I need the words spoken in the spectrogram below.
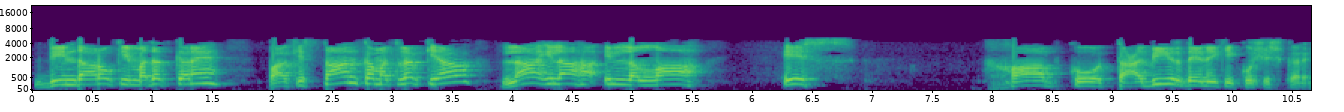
دینداروں کی مدد کریں پاکستان کا مطلب کیا؟ لا الہ الا اللہ، اس خواب کو تعبیر دینے کی کوشش کریں۔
